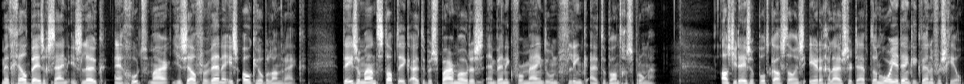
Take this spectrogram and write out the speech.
Met geld bezig zijn is leuk en goed, maar jezelf verwennen is ook heel belangrijk. Deze maand stapte ik uit de bespaarmodus en ben ik voor mijn doen flink uit de band gesprongen. Als je deze podcast al eens eerder geluisterd hebt, dan hoor je denk ik wel een verschil.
